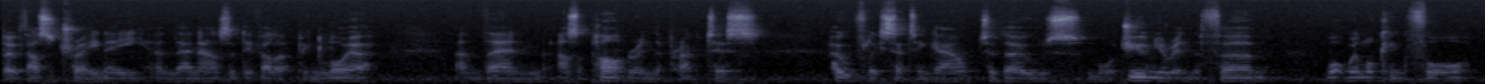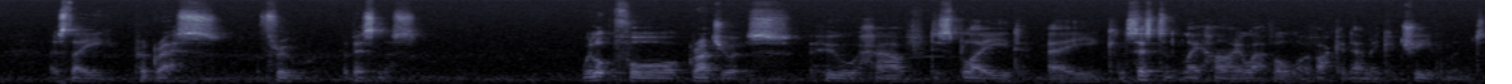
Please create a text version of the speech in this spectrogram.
both as a trainee and then as a developing lawyer and then as a partner in the practice hopefully setting out to those more junior in the firm what we're looking for as they progress through the business. We look for graduates who have displayed a consistently high level of academic achievement.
